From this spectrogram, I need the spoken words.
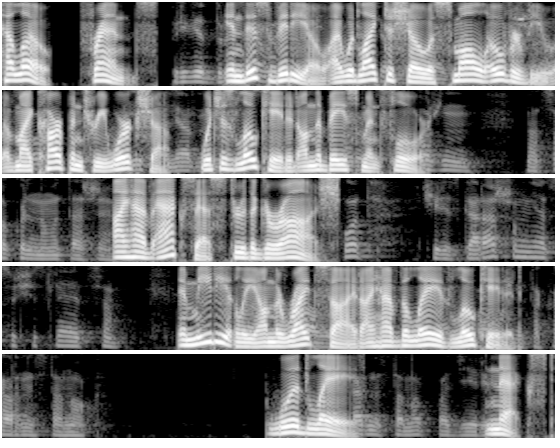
Hello, friends. In this video I would like to show a small overview of my carpentry workshop, which is located on the basement floor. I have access through the garage. Immediately on the right side I have the lathe located. Wood lathe. Next.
